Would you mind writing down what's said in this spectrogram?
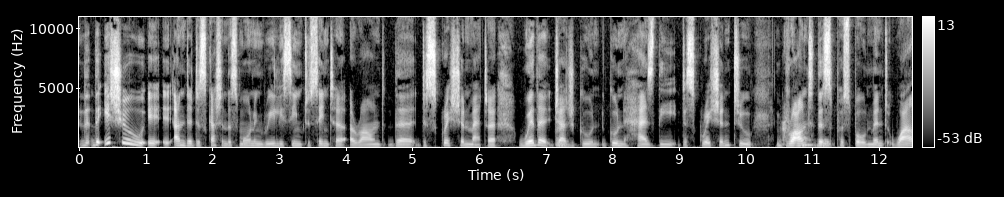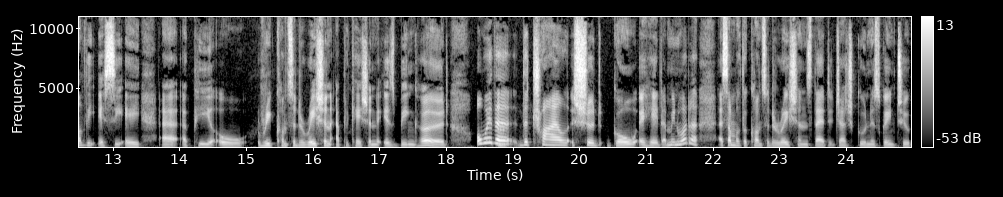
The, the issue I- under discussion this morning really seemed to center around the discretion matter, whether mm. Judge Koen has the discretion to grant this postponement while the SCA uh, appeal or reconsideration application is being heard, or whether mm. the trial should go ahead. I mean, what are, are, some of the considerations that Judge Koen is going to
